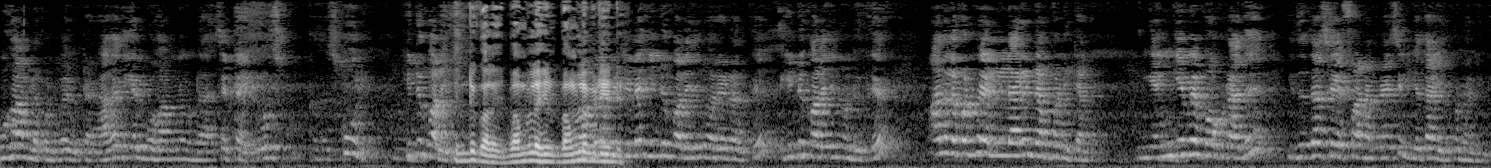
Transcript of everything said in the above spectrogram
முகாமில் கொண்டு போய் விட்டாங்க. அகதிகள் முகாம்னு ஒன்று செட் ஆகி ஒரு school Hindu college Hindu college Pambalai Pambalaipatti Hindu காலேஜ்னு ஒரு இடம் இருக்கு. ஹிந்து காலேஜ்னு ஒன்று இருக்கு. அதுல கொண்டு போய் எல்லாரையும் டம்ப் பண்ணிட்டாங்க. நீங்க எங்கேயுமே போகக்கூடாது. இதுதான் சேஃபான பிளேஸ் இங்க தான் இருக்கணும் நீங்க.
